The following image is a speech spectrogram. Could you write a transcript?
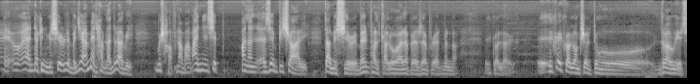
E, e, dak il-missir li ġerament ħafna drabi, mhux ħafna, ma għandni nsib għandna eżempji ċari ta' missir iben bħal kalora, per eżempju, għed minna. Ikollhom ċertu drawwiet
